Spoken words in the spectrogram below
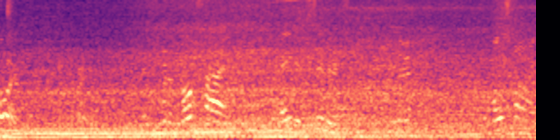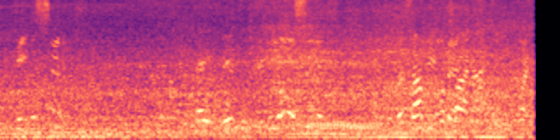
course. For the Most High hated sinners, The Most High hate the sinners. vengeance. We all sinners. But some people Okay. try not to. Right.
